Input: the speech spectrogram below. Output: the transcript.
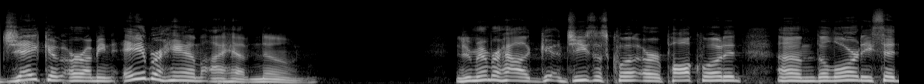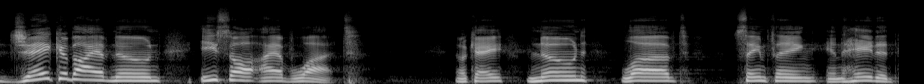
Jacob, or I mean, Abraham, I have known. Do you remember how Jesus quote or Paul quoted um, the Lord? He said, "Jacob I have known, Esau I have what? Okay, known, loved, same thing, and hated.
